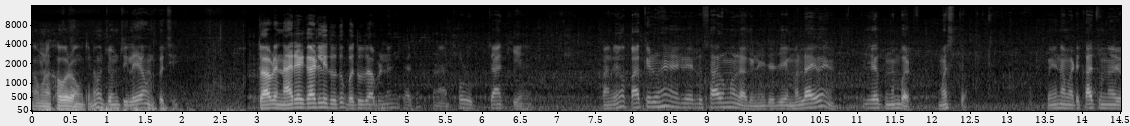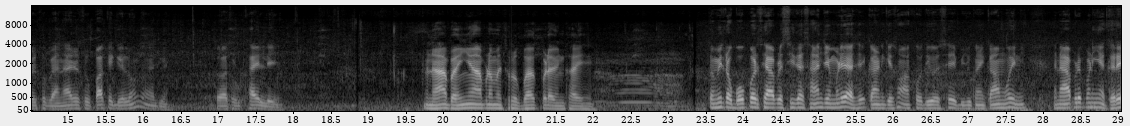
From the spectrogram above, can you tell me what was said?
હમણાં ખવડાવું તેને હું, ચમચી લઈ આવું પછી. તો આપણે નારિયેળ કાઢી લીધું હતું, બધું તો આપણે નથી ખાતું પણ આ થોડુંક ચાખીએ છે કારણ કે પાકેલું છે ને, એટલે એટલું સારું ન લાગે, નહીં જે મલાઈ હોય ને, એક નંબર. મસ્ત. તો એના માટે કાચું નારિયેળ થોડું આ નારિયેળ થોડું પાકી ગયેલું ને એટલે તો આ થોડું ખાઈ લઈએ. અને હા ભાઈ, અહીંયા આપણામાં થોડોક ભાગ પડાવીને ખાય છે. તો મિત્રો, બપોરથી આપણે સીધા સાંજે મળ્યા છે, કારણ કે શું આખો દિવસ છે, બીજું કાંઈ કામ હોય નહીં. અને આપણે પણ અહીંયા ઘરે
